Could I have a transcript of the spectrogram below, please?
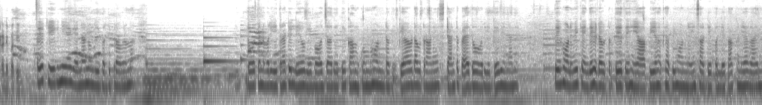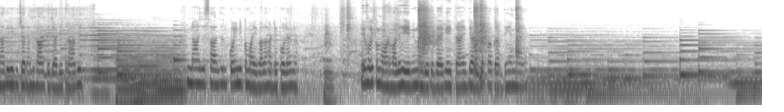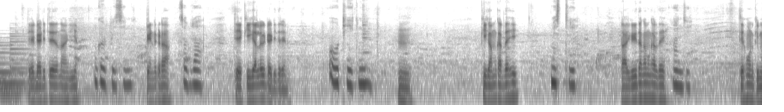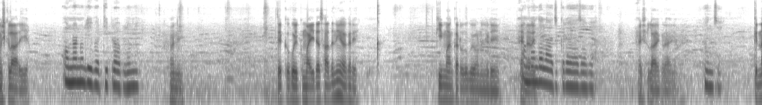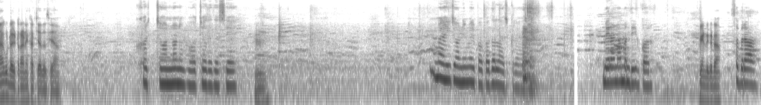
ਤੁਹਾਡੇ ਪਤੀ ਨੂੰ? ਇਹ ਠੀਕ ਨਹੀਂ ਹੈਗੇ ਇਹਨਾਂ ਨੂੰ ਲੀਵਰ ਦੀ ਪ੍ਰੋਬਲਮ ਆ। ਦੋ ਤਿੰਨ ਵਾਰੀ ਇਤਨਾ ਢਿੱਲੇ ਹੋ ਗਏ ਬਹੁਤ ਜ਼ਿਆਦਾ ਤੇ ਕੰਮ ਕੁੰਮ ਹੁਣ ਡ- ਕਿਹਾ ਡਾਕਟਰਾਂ ਨੇ ਸਟੈਂਟ ਪਏ ਦੋ ਵਾਰੀ ਅੱਗੇ ਵੀ ਇਹਨਾਂ ਦੇ। ਤੇ ਹੁਣ ਵੀ ਕਹਿੰਦੇ ਸੀ ਡਾਕਟਰ ਤੇ ਤੇ ਅਸੀਂ ਆਪ ਹੀ ਆਖਿਆ ਵੀ ਹੁਣ ਨਹੀਂ ਸਾਡੇ ਪੱਲੇ ਕੱਖ ਨਹੀਂ ਹੈਗਾ ਇਹਨਾਂ ਦੀ ਵੀ ਵਿਚਾਰਿਆਂ ਦੀ ਹਾਲਤ ਜ਼ਿਆਦਾ ਖਰਾਬ ਹੈ ਨਾ ਜੀ ਸਾਜਨ ਕੋਈ ਨਹੀਂ ਕਮਾਈ ਵਾਲਾ ਸਾਡੇ ਕੋਲ ਹੈਗਾ। ਹੂੰ। ਇਹੋ ਹੀ ਕਮਾਉਣ ਵਾਲੇ ਸੀ, ਇਹ ਵੀ ਮੰਜੇ ਤੇ ਬਹਿ ਕੇ ਇਸ ਤਰ੍ਹਾਂ ਹੀ ਦਿਹਾੜੀ ਧੱਪਾ ਕਰਦੀ ਹਾਂ ਮੈਂ ਤੇ ਡੈਡੀ ਤੇਰੇ ਦਾ ਨਾਂ ਕੀ ਆ? ਗੁਰਪ੍ਰੀਤ ਸਿੰਘ। ਪਿੰਡ ਕਿਹੜਾ? ਸਬਰਾ ਤੇ ਕੀ ਗੱਲ ਹੋਈ ਡੈਡੀ ਤੇਰੇ ਨੂੰ ਉਹ ਠੀਕ ਨਹੀਂ। ਹੂੰ। ਕੀ ਕੰਮ ਕਰਦੇ ਸੀ? ਮਿਸਤਰੀ। ਰਾਜਗੀਰੀ ਦਾ ਕੰਮ ਕਰਦੇ? ਸੀ? ਹਾਂਜੀ। ਤੇ ਹੁਣ ਕੀ ਮੁਸ਼ਕਲ ਆ ਰਹੀ ਆ? ਉਹਨਾਂ ਨੂੰ ਲੀਵਰ ਦੀ ਪ੍ਰੋਬਲਮ ਹੈ ਹਾਂਜੀ। ਤੇ ਇੱਕ ਕੋਈ ਕਮਾਈ ਦਾ ਸਾਧਨ ਨਹੀਂ ਹੈਗਾ ਘਰੇ? ਕੀ ਮੰਗ ਕਰੋ ਕੋਈ ਹੁਣ ਜਿਹੜੇ ਉਹਨਾਂ ਦਾ ਇਲਾਜ ਕਰਾਇਆ ਜਾਵੇ। ਇਲਾਜ ਕਰਾਇਆ ਜਾਵੇ। ਹਾਂਜੀ। ਕਿੰਨਾ ਕੁ ਡਾਕਟਰਾਂ ਨੇ ਖਰਚਾ ਦੱਸਿਆ? ਖਰਚਾ ਉਹਨਾਂ ਨੇ ਬਹੁਤ ਜ਼ਿਆਦਾ ਦੱਸਿਆ ਹੈ। ਹੂੰ। ਮੈਂ ਹੀ ਚਾਹੁੰਦੀ ਮੇਰੇ ਪਾਪਾ ਦਾ ਇਲਾਜ ਕਰਾਇਆ ਜਾਵੇ। ਮੇਰਾ ਨਾਮ ਮਨਦੀਪ ਕੌਰ। ਪਿੰਡ ਕਿਹੜਾ? ਸਬਰਾ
